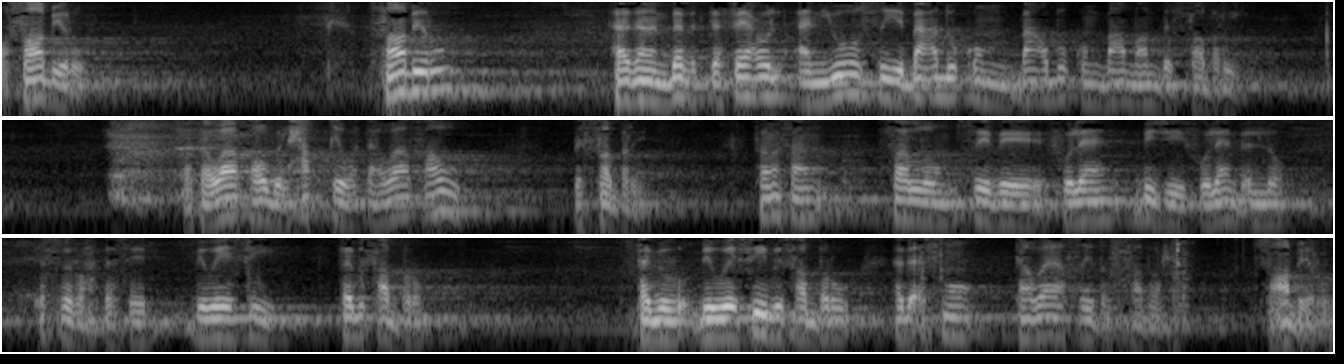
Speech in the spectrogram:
وصابروا. صابروا هذا من باب التفاعل أن يوصي بعضكم بعضكم بعضا بالصبر. وتواصوا بالحق وتواصوا بالصبر. فمثلا صار له مصيبة فلان بيجي فلان بيقول له اصبر واحتسب بواسيه فبيصبروا. فبواسيه بيصبروا. هذا اسمه تواصي بالصبر. صابروا.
